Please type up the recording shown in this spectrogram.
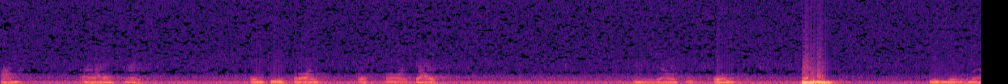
ทำอะไรให้คนที่สอนก็พอใจเราทุกคนที่มุ่งมา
